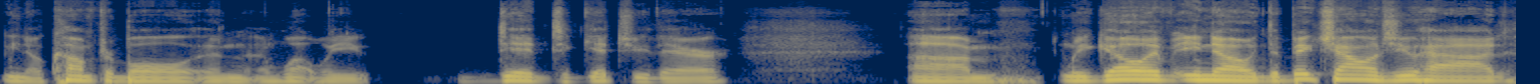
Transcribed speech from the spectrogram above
you know comfortable in, in what we did to get you there. Um, we go, you know, the big challenge you had,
